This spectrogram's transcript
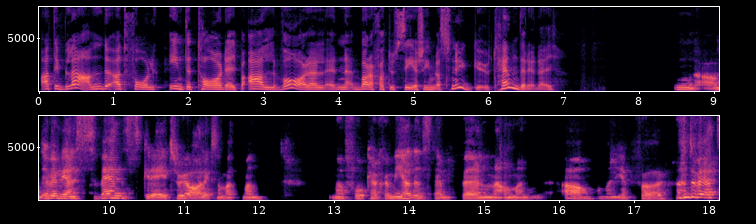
att ibland att folk inte tar dig på allvar eller, bara för att du ser så himla snygg ut? Händer det dig? Ja, det är väl mer en svensk grej tror jag, liksom att man, man får kanske med den stämpeln om man ja, om man jämför, du vet,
